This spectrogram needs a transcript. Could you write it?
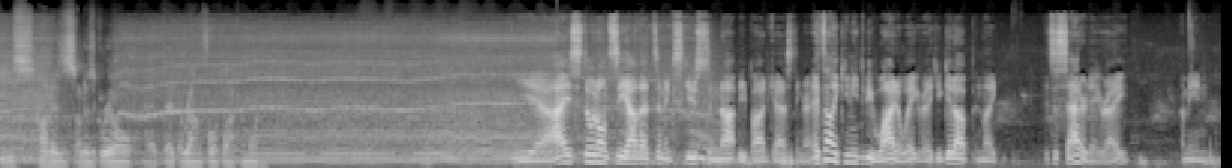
piece on his on his grill at, at around four o'clock in the morning. Yeah, I still don't see how that's an excuse to not be podcasting, right? It's not like you need to be wide awake, right? Like you get up and like it's a Saturday, right? I mean,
